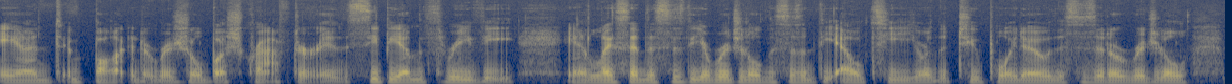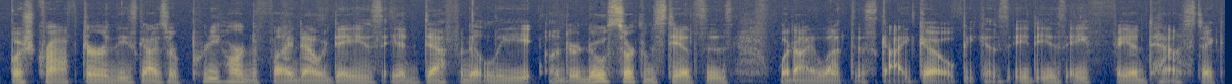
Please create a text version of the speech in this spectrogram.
and bought an original Bushcrafter in CPM 3V. And like I said, this is the original, this isn't the LT or the 2.0. This is an original bushcrafter, these guys are pretty hard to find nowadays, and definitely under no circumstances would I let this guy go because it is a fantastic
